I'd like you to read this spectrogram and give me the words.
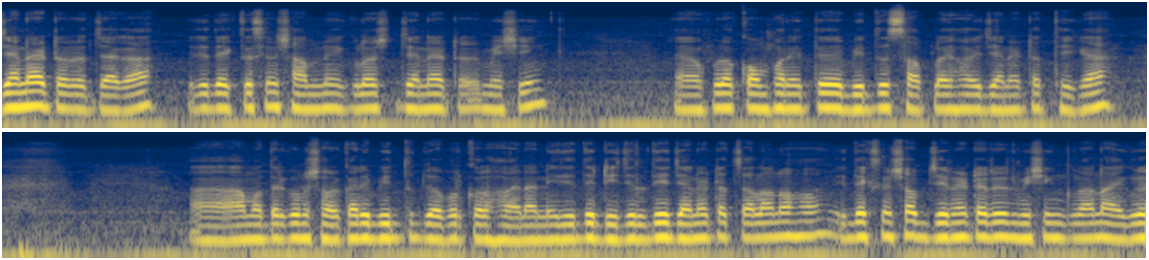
জেনারেটরের জায়গা। এই যে দেখতেছেন সামনে, এগুলো জেনারেটর মেশিন। পুরো কোম্পানিতে বিদ্যুৎ সাপ্লাই হয় জেনারেটর থেকে। আমাদের কোনো সরকারি বিদ্যুৎ ব্যবহার করা হয় না। নিজেদের ডিজেল দিয়ে জেনারেটর চালানো হয়। দেখছেন সব জেনারেটরের মেশিনগুলো না, এগুলো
